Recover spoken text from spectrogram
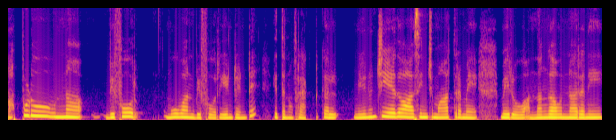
అప్పుడు ఉన్న బిఫోర్ మూవ్ ఆన్ బిఫోర్ ఏంటంటే ఇతను ప్రాక్టికల్ మీ నుంచి ఏదో ఆశించి మాత్రమే మీరు అందంగా ఉన్నారని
